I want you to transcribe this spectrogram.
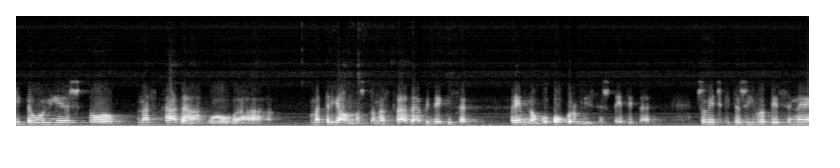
сите оние што настрада во ова материјално што настрадаа, бидејќи се премногу огромни се штетите. Човечките животи се не,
